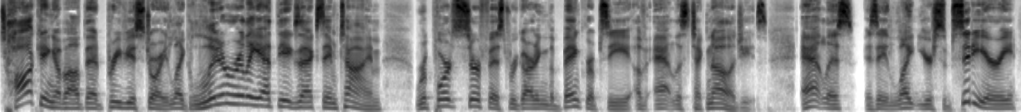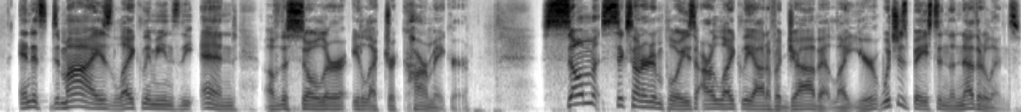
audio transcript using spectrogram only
talking about that previous story, like literally at the exact same time, reports surfaced regarding the bankruptcy of Atlas Technologies. Atlas is a Lightyear subsidiary, and its demise likely means the end of the solar electric car maker. Some 600 employees are likely out of a job at Lightyear, which is based in the Netherlands.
